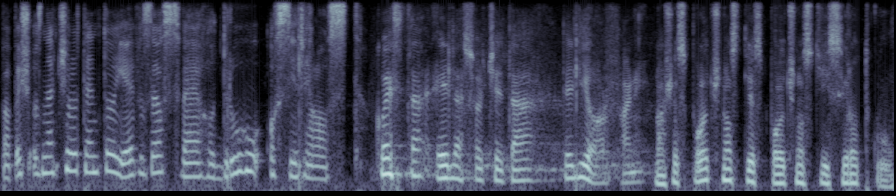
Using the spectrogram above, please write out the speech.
Papež označil tento jev za svého druhu osiřelost. Naše společnost je společností sirotků.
